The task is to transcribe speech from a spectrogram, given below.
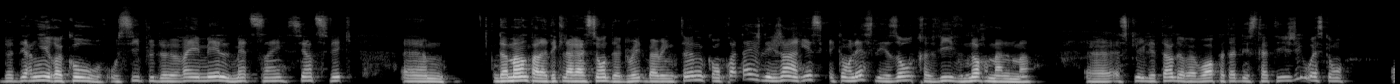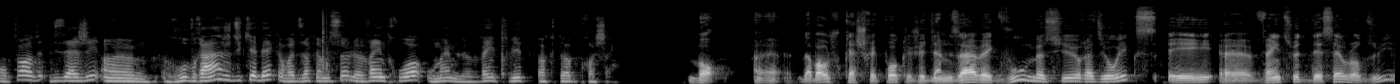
de dernier recours. Aussi, plus de 20 000 médecins scientifiques euh, demandent par la déclaration de Great Barrington qu'on protège les gens à risque et qu'on laisse les autres vivre normalement. Euh, est-ce qu'il est temps de revoir peut-être les stratégies ou est-ce qu'on on peut envisager un rouvrage du Québec, on va dire comme ça, le 23 ou même le 28 octobre prochain? Bon, euh, d'abord, je vous cacherai pas que j'ai de la misère avec vous, Monsieur Radio X, et euh, 28 décès aujourd'hui,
